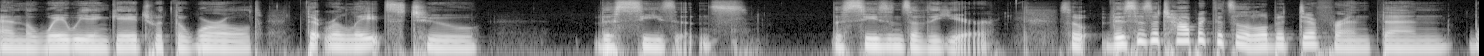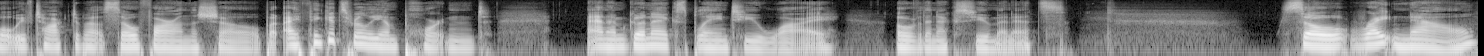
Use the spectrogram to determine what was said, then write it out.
and the way we engage with the world that relates to the seasons, the seasons of the year. So, this is a topic that's a little bit different than what we've talked about so far on the show, but I think it's really important, and I'm going to explain to you why over the next few minutes. So, right now,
